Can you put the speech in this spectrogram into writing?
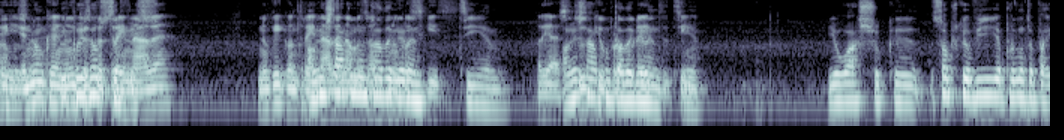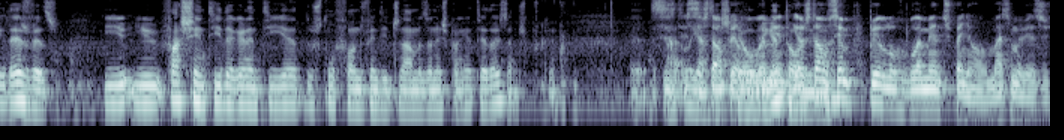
Eu nunca, nunca encontrei nada Nunca encontrei Alguém nada na Amazon que não conseguisse. Aliás, Alguém tudo que eu procurei, garantia. E eu acho que... Só porque eu vi a pergunta para aí 10 vezes. E, e, faz sentido a garantia dos telefones vendidos na Amazon em Espanha até dois anos. Porque... Eh, se, aliás, se estão pelo é regulamento, eles estão é? sempre pelo regulamento espanhol, mais uma vez,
